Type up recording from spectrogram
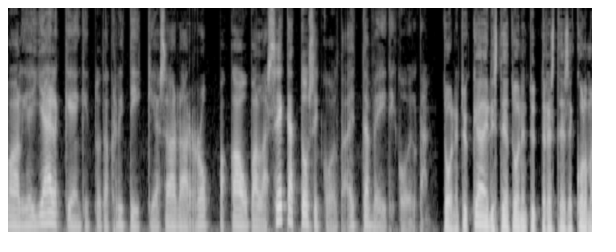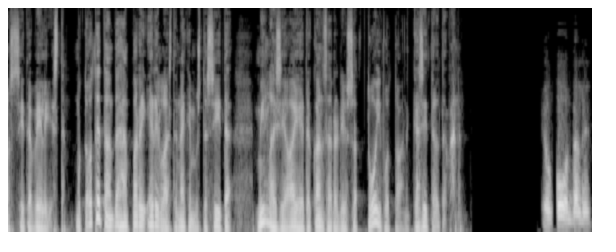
vaalien jälkeenkin tuota kritiikkiä saadaan roppa kaupalla sekä tosikoilta että veitikoilta. Toinen tykkää äidistä ja toinen tyttärestä ja se kolmas siitä veljestä. Mutta otetaan tähän pari erilaista näkemystä siitä, millaisia aiheita Kansanradiossa toivotaan käsiteltävän. Kun kuuntelin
